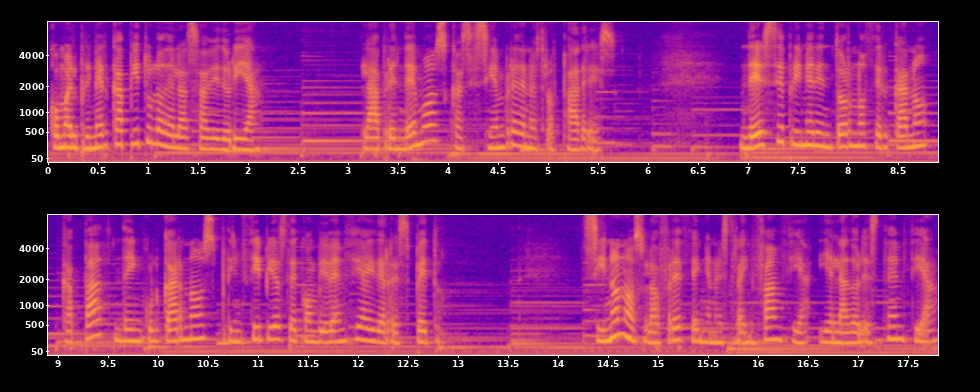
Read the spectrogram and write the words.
como el primer capítulo de la sabiduría. La aprendemos casi siempre de nuestros padres de ese primer entorno cercano capaz de inculcarnos principios de convivencia y de respeto. Si no nos la ofrecen en nuestra infancia y en la adolescencia,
